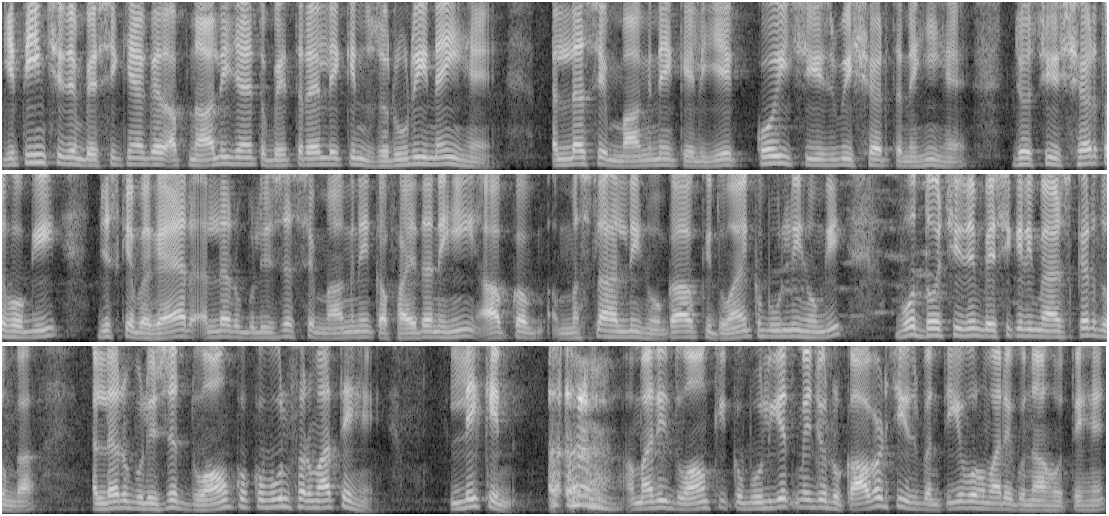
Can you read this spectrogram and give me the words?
ये तीन चीज़ें बेसिक हैं, अगर अपना ली जाएँ तो बेहतर है, लेकिन ज़रूरी नहीं है अल्लाह से मांगने के लिए कोई चीज़ भी शर्त नहीं है। जो चीज़ शर्त होगी, जिसके बगैर अल्लाह रबुल्ज़त से मांगने का फ़ायदा नहीं, आपका मसला हल नहीं होगा, आपकी दुआएँ कबूल नहीं होंगी, वो दो चीज़ें बेसिकली मैं अर्ज़ कर दूँगा। अल्लाह रबुल्ज़त दुआओं को कबूल फरमाते हैं, लेकिन हमारी दुआओं की कबूलियत में जो रुकावट चीज़ बनती है, वो हमारे गुनाह होते हैं,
